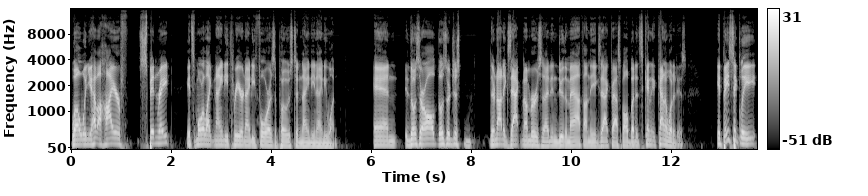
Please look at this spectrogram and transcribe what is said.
Well, when you have a higher spin rate, it's more like 93 or 94 as opposed to 90, 91. And those are all, those are just, they're not exact numbers. And I didn't do the math on the exact fastball, but it's kind of, kind of what it is. It basically,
